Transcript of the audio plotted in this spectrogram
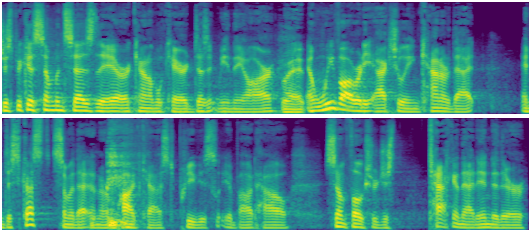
just because someone says they are accountable care doesn't mean they are. Right. And we've already actually encountered that and discussed some of that in our podcast previously about how some folks are just tacking that into their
